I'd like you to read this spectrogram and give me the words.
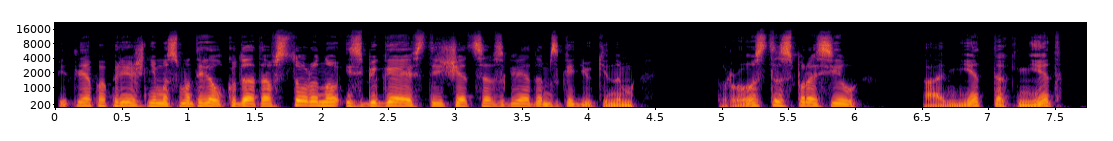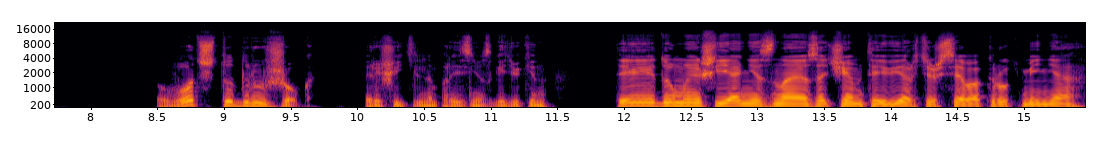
Петля по-прежнему смотрел куда-то в сторону, избегая встречаться взглядом с Гадюкиным. «Просто спросил. А нет так нет». «Вот что, дружок», — решительно произнес Гадюкин. «Ты думаешь, я не знаю, зачем ты вертишься вокруг меня?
